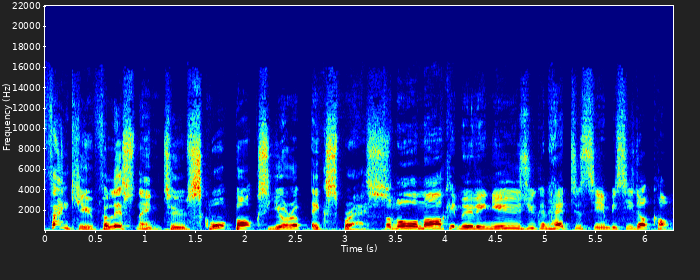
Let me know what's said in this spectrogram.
Thank you for listening to Squawk Box Europe Express. For more market moving news, you can head to CNBC.com.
